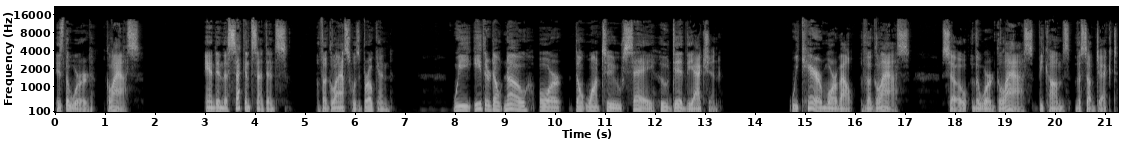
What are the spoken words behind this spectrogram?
is the word glass. And in the second sentence, the glass was broken, we either don't know or don't want to say who did the action. We care more about the glass, so the word glass becomes the subject,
